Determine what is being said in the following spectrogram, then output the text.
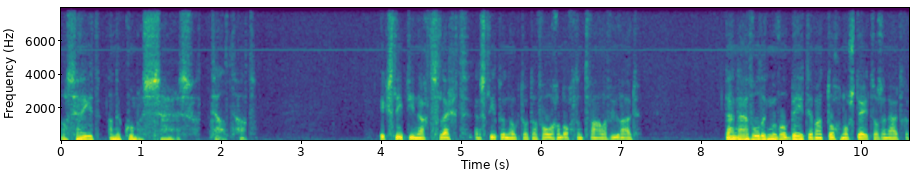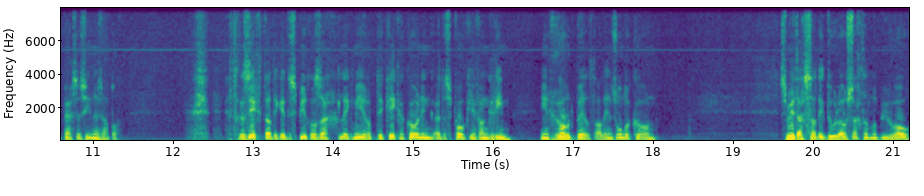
Als hij het aan de commissaris verteld had. Ik sliep die nacht slecht en sliep dan ook tot de volgende ochtend 12 uur uit. Daarna voelde ik me wat beter, maar toch nog steeds als een uitgeperste sinaasappel. Het gezicht dat ik in de spiegel zag leek meer op de kikkerkoning uit het sprookje van Grimm... in groot beeld, alleen zonder kroon. Smiddags zat ik doelloos achter mijn bureau.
